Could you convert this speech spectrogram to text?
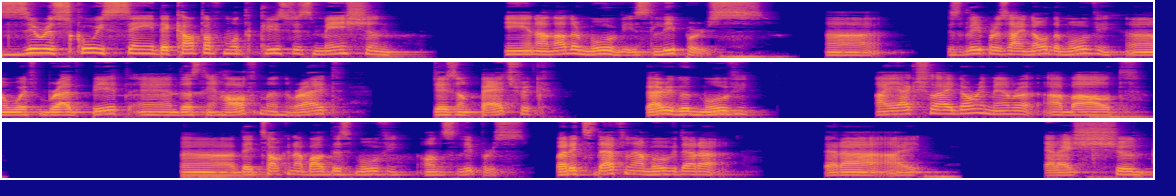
Zero School is saying the Count of Monte Cristo is mentioned in another movie, Sleepers. Uh, Sleepers, I know the movie uh, with Brad Pitt and Dustin Hoffman, right? Jason Patric, very good movie. I actually I don't remember about uh, they talking about this movie on Sleepers, but it's definitely a movie that I that I that I should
